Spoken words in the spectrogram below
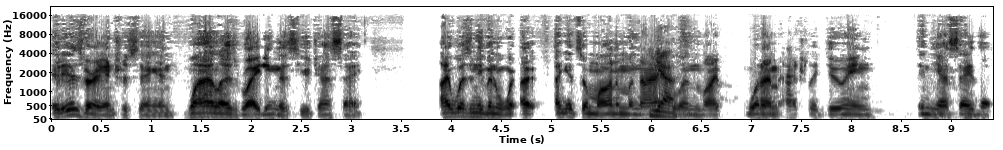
is very interesting. And while I was writing this huge essay, I wasn't even aware. I, I get so monomaniacal Yeah. in my what I'm actually doing in the essay that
